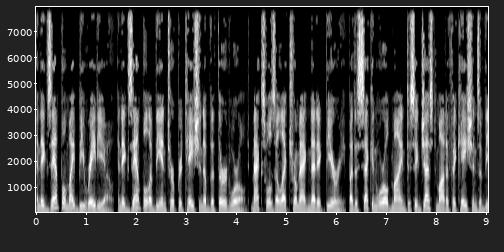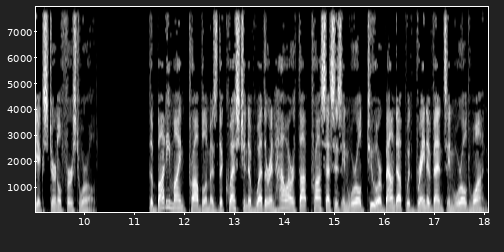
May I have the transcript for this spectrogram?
An example might be radio, an example of the interpretation of the third world Maxwell's electromagnetic theory by the second world mind to suggest modifications of the external first world. The body-mind problem is the question of whether and how our thought processes in World II are bound up with brain events in World I.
